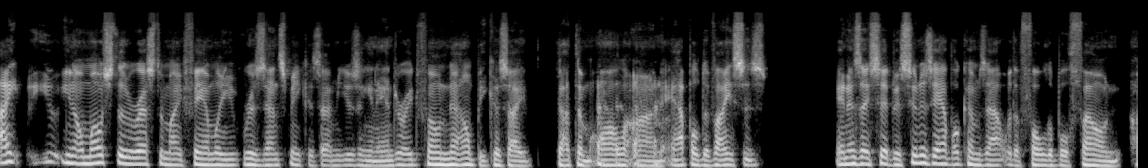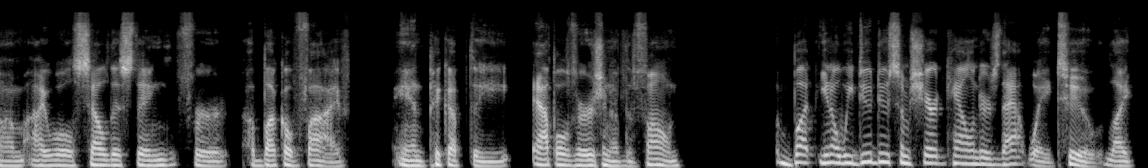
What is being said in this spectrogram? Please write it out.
i you, you know most of the rest of my family resents me because i'm using an android phone now because i got them all on apple devices and as I said, as soon as Apple comes out with a foldable phone, um, I will sell this thing for a buck oh five and pick up the Apple version of the phone. But you know, we do do some shared calendars that way too. Like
